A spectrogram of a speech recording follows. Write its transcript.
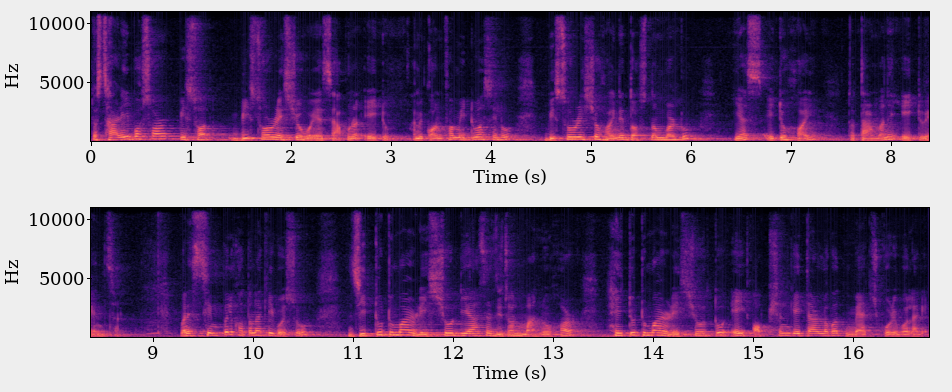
তো চাৰি বছৰ পিছত বিছৰ ৰেচিঅ' হৈ আছে আপোনাৰ এইটো। আমি কনফাৰ্ম এইটো আছিলোঁ বিছৰ ৰেচিঅ' হয়নে দহ নম্বৰটো? য়েছ এইটো হয়। তো তাৰমানে এইটো এনচাৰ মানে চিম্পল ঘটনা কি কৈছোঁ যিটো তোমাৰ ৰেচিঅ' দিয়া আছে যিজন মানুহৰ সেইটো তোমাৰ ৰেচিঅ'টো এই অপশ্যনকেইটাৰ লগত মেটচ কৰিব লাগে।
